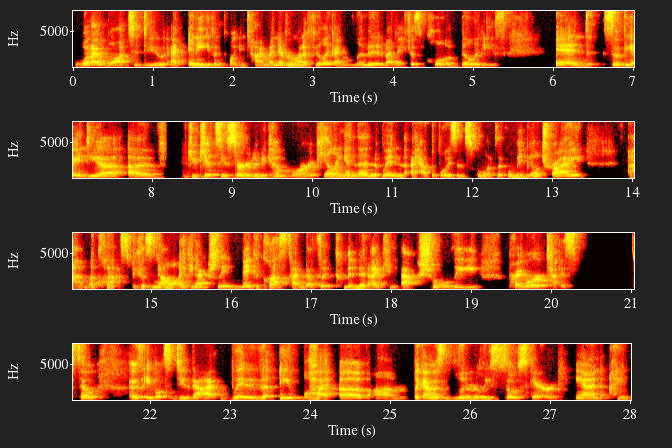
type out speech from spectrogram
what i want to do at any given point in time. I never want to feel like i'm limited by my physical abilities. And so the idea of jujitsu started to become more appealing. And then when i had the boys in school i was like well maybe i'll try um, a class because now I can actually make a class time. That's a commitment I can actually prioritize. So I was able to do that with a lot of um, like I was literally so scared. And I've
